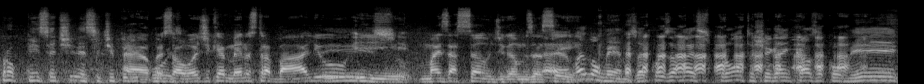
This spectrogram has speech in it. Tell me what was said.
propícia a esse- tipo de É, coisa. o pessoal hoje quer menos trabalho e Isso. mais ação, digamos É, assim. mais ou menos. É coisa mais pronta, chegar em casa, comer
